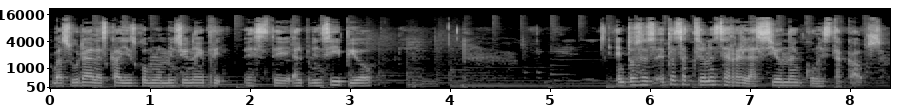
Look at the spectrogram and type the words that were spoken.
basura a las calles, como lo mencioné este, al principio. Entonces, estas acciones se relacionan con esta causa.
